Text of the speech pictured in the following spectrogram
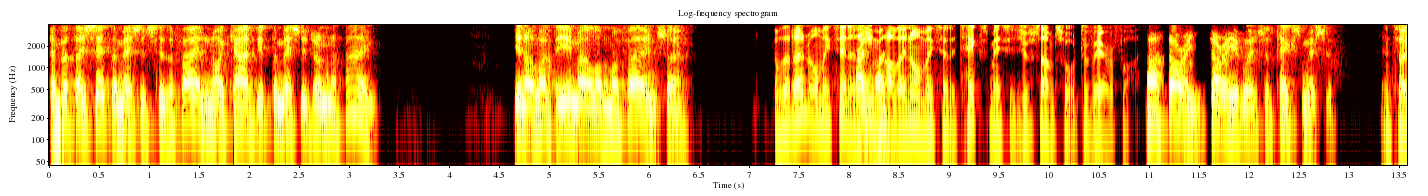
And but they sent the message to the phone, and I can't get the message on the phone. You know, like the email on my phone. So, Well, they don't normally send an I- I- email. they normally send a text message of some sort to verify. oh, sorry, sorry, it was a text message. And so,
